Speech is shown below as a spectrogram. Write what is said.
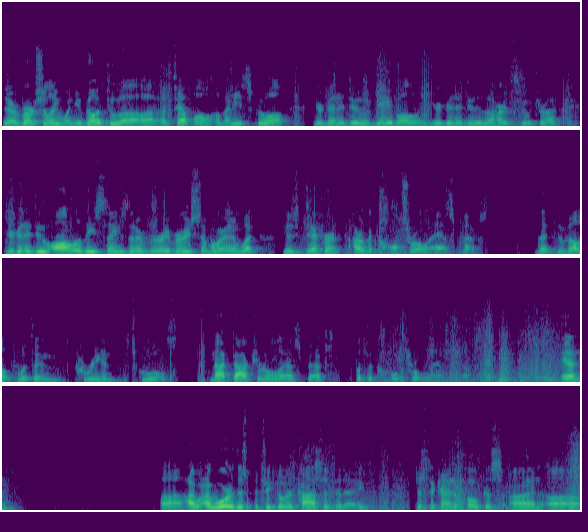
they're virtually, when you go to a, a, a temple of any school, you're going to do Gable, you're going to do the Heart Sutra, you're going to do all of these things that are very, very similar. And what is different are the cultural aspects that develop within Korean schools. Not doctrinal aspects, but the cultural aspects. And uh, I, I wore this particular casa today just to kind of focus on uh,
